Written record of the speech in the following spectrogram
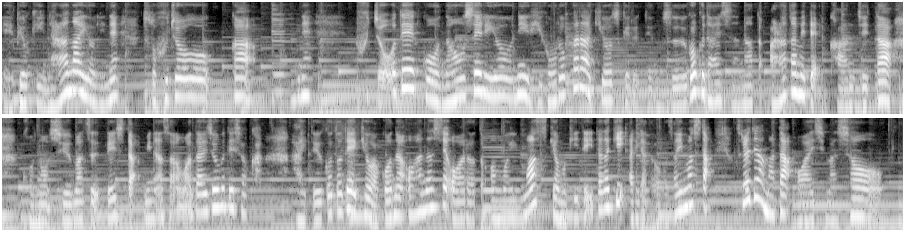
え病気にならないようにねちょっと不調がね不調でこう治せるように日頃から気をつけるっていうのすごく大事だなと改めて感じたこの週末でした。皆さんは大丈夫でしょうか？はいということで今日はこんなお話で終わろうと思います。今日も聞いていただきありがとうございました。それではまたお会いしましょう。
